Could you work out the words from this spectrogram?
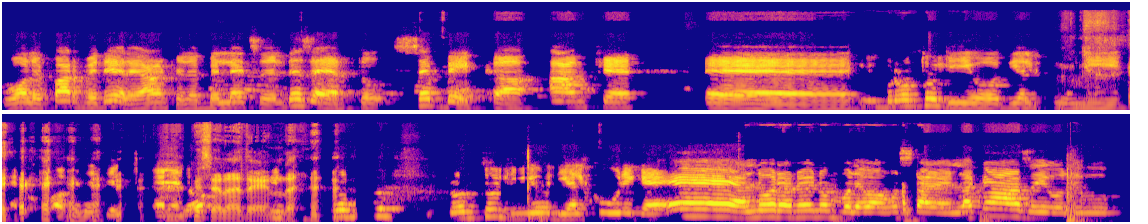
vuole far vedere anche le bellezze del deserto, se becca anche eh, il brontolio di alcuni ecco qua, vedete cielo, questa è la tenda. Il brontolio di alcuni che eh, allora noi non volevamo stare nella casa io volevo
